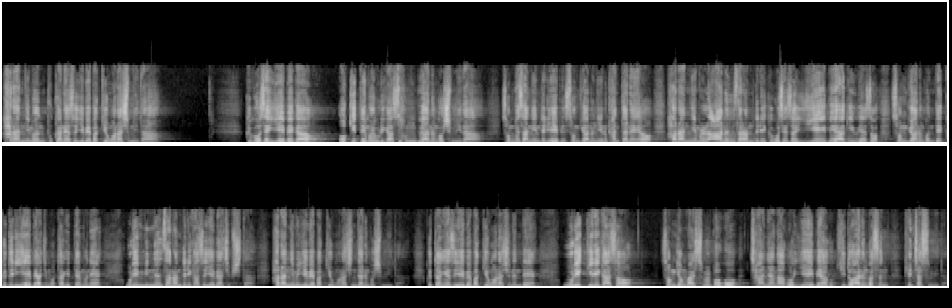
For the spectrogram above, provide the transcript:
하나님은 북한에서 예배받기 원하십니다. 그곳에 예배가 없기 때문에 우리가 성교하는 것입니다. 성교사님들이 예배, 성교하는 일은 간단해요. 하나님을 아는 사람들이 그곳에서 예배하기 위해서 성교하는 건데 그들이 예배하지 못하기 때문에 우리 믿는 사람들이 가서 예배하십시다. 하나님은 예배받기 원하신다는 것입니다. 그 땅에서 예배받기 원하시는데 우리끼리 가서 성경 말씀을 보고 찬양하고 예배하고 기도하는 것은 괜찮습니다.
